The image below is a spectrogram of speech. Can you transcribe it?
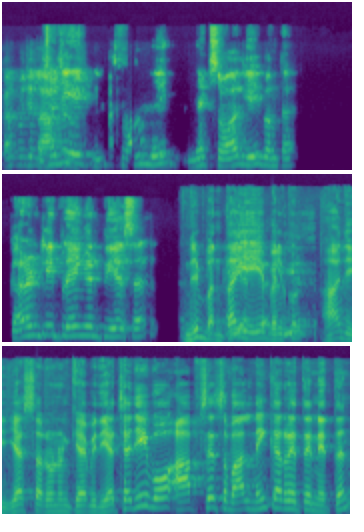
कल मुझे अच्छा जी एक सवाल यही नेक्स्ट सवाल यही बनता है। करंटली प्लेइंग इन पीएसएल जी बनता ही यही है बिल्कुल। हाँ जी यस सर उन्होंने कह भी दिया। अच्छा जी वो आपसे सवाल नहीं कर रहे थे नितिन।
